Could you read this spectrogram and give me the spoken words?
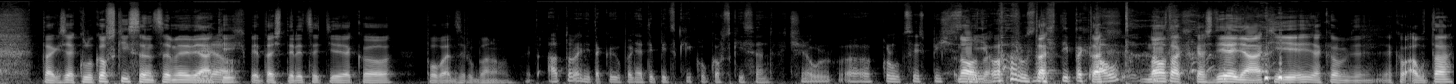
takže klukovský sen se mi v nějakých jo. 45 jako poved zhruba. No. A to není takový úplně typický klukovský sen. Většinou uh, kluci spíš no, tak, o různých tak, typech tak, aut. No tak každý je nějaký, jako, jako auta.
